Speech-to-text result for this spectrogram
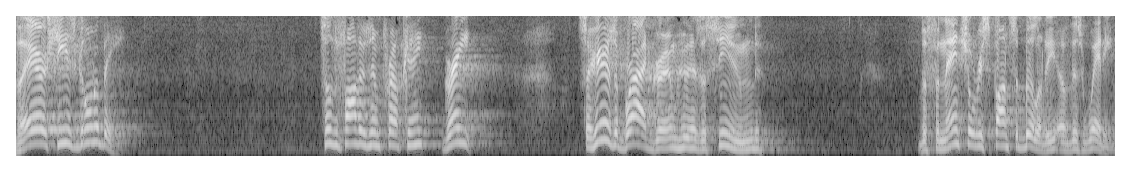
there she's going to be. So the father's in prayer, okay, great. So here's a bridegroom who has assumed the financial responsibility of this wedding.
